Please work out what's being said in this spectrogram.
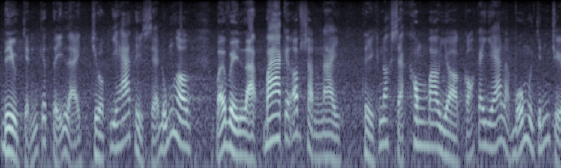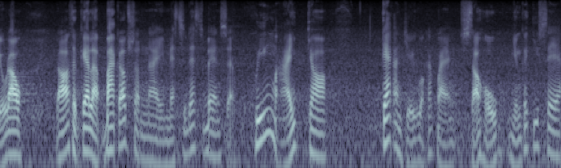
điều chỉnh cái tỷ lệ trượt giá thì sẽ đúng hơn. Bởi vì là ba cái option này thì nó sẽ không bao giờ có cái giá là 49 triệu đâu. Đó thực ra là ba cái option này Mercedes-Benz sẽ khuyến mãi cho các anh chị và các bạn sở hữu những cái chiếc xe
